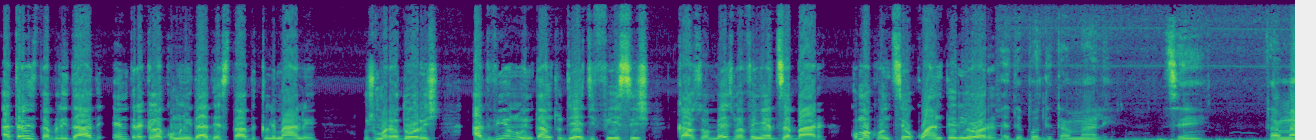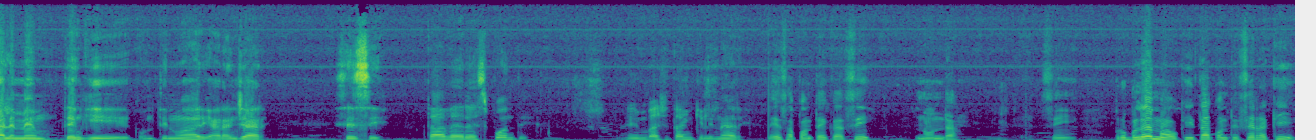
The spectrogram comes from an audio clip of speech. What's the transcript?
a transitabilidade entre aquela comunidade e a cidade de Climane. Os moradores adivinham, no entanto, dias difíceis caso a mesma venha a desabar, como aconteceu com a anterior. Este ponto está mal, sim, está mal mesmo. Tem que continuar e arranjar. Sim, sim. Está a ver esse ponte? Embaixo está inclinado. Essa ponteca assim não dá. Sim. Problema o que está acontecendo aqui,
